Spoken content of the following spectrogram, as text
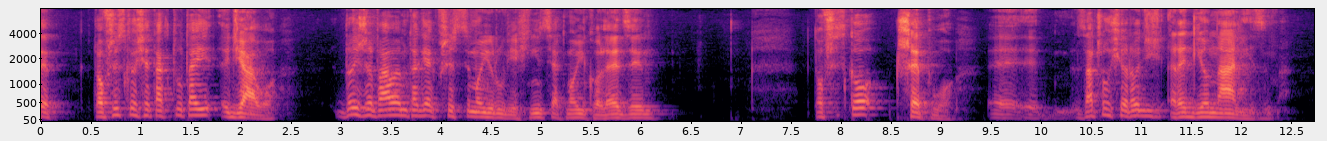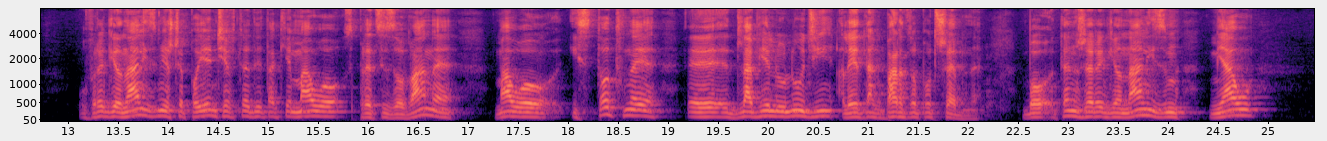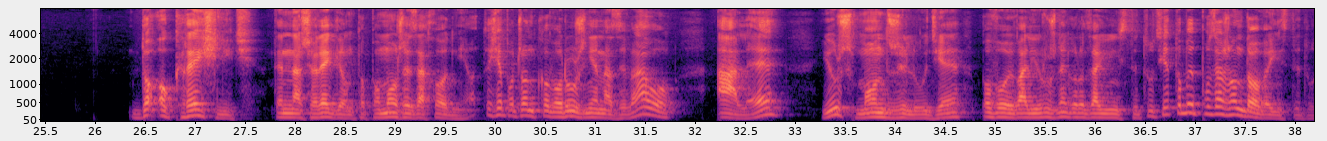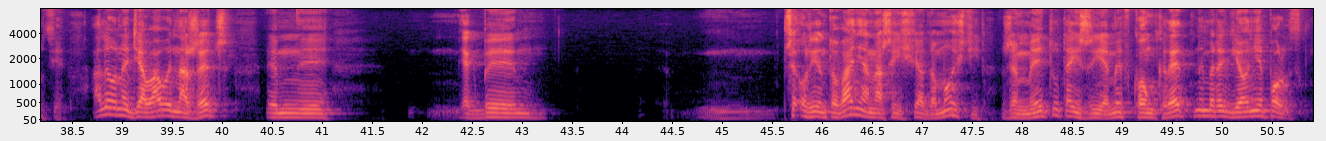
to wszystko się tak tutaj działo. Dojrzewałem tak jak wszyscy moi rówieśnicy, jak moi koledzy. To wszystko krzepło. E, e, zaczął się rodzić regionalizm. Ów regionalizm, jeszcze pojęcie wtedy takie mało sprecyzowane, mało istotne e, dla wielu ludzi, ale jednak bardzo potrzebne. Bo tenże regionalizm miał dookreślić ten nasz region, to Pomorze Zachodnie. To się początkowo różnie nazywało, ale już mądrzy ludzie powoływali różnego rodzaju instytucje. To były pozarządowe instytucje, ale one działały na rzecz jakby przeorientowania naszej świadomości, że my tutaj żyjemy w konkretnym regionie Polski.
